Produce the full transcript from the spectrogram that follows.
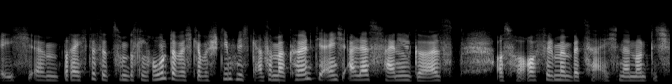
ich ähm, breche das jetzt so ein bisschen runter, aber ich glaube, es stimmt nicht ganz, aber man könnte die eigentlich alle als Final Girls aus Horrorfilmen bezeichnen und ich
